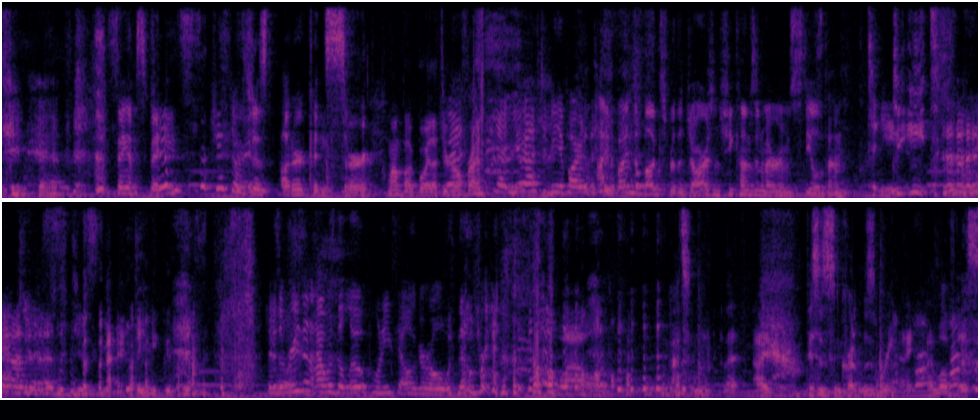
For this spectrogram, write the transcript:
Sam's face True story. is just utter concern. Come on, bug boy, that's your You have- girlfriend. yeah, you have to be a part of this. I find the bugs for the jars, and she comes into my room and steals them to eat. to eat. There's a reason I was the low ponytail girl with no friends. Wow. That's that I this is incredible. This is a great night. I love this.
